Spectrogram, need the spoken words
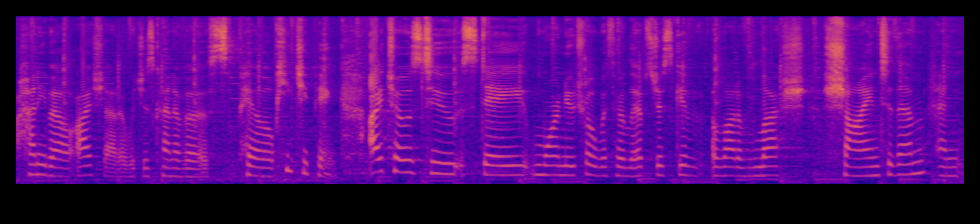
Honeybell eyeshadow, which is kind of a pale peachy pink. I chose to stay more neutral with her lips, just give a lot of lush shine to them and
